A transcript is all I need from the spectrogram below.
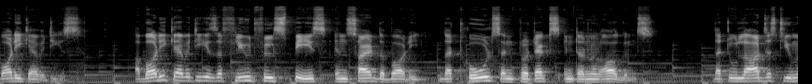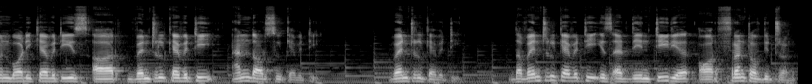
Body cavities. A body cavity is a fluid filled space inside the body that holds and protects internal organs. The two largest human body cavities are ventral cavity and dorsal cavity. Ventral cavity. The ventral cavity is at the interior or front of the trunk.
